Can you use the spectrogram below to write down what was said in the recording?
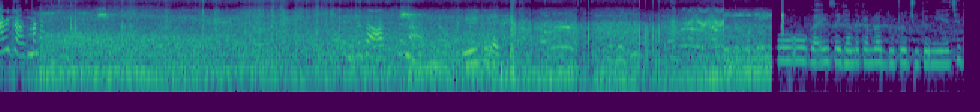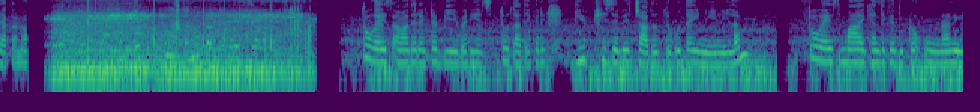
আমি চশমাটা তো আসছে না। এই তো গাইস এখান থেকে আমরা দুটো জুতো নিয়েছি, দেখানো তো গাইস আমাদের একটা বিয়ে বাড়ি আছে, তো তাদের গিফট হিসেবে চাদর দেবো, তাই নিয়ে নিলাম। তো গাইস মা এখান থেকে দুটো উন্না নিল।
